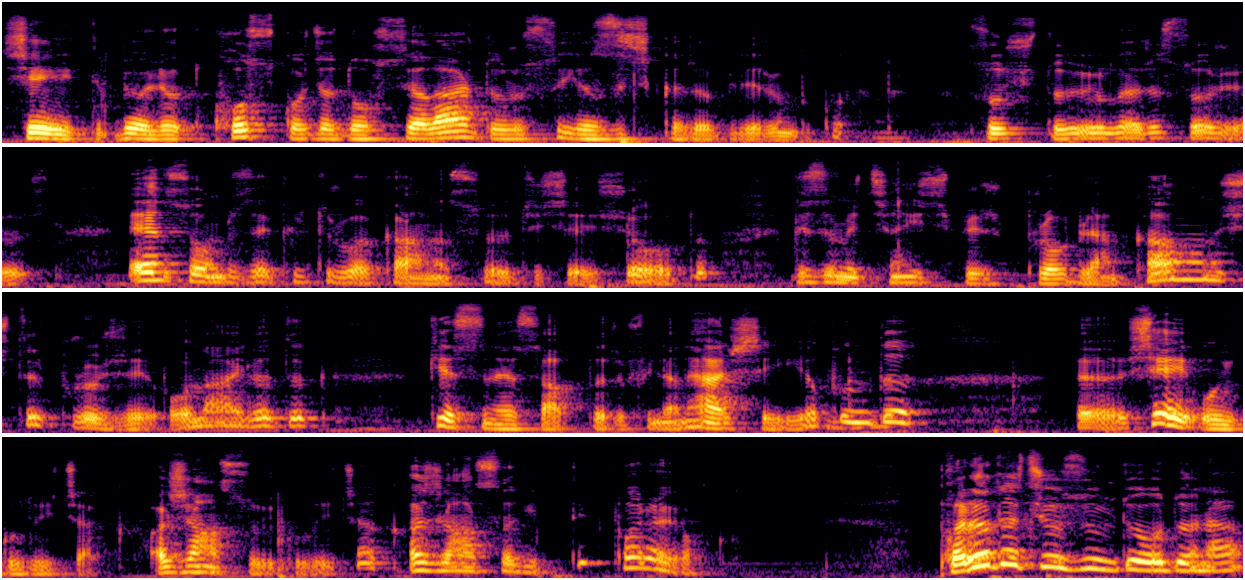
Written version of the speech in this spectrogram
şey böyle koskoca dosyalar dolusu yazı çıkarabilirim bu konuda. Suç duyuruları soruyoruz. En son bize Kültür Bakanlığı söylediği şey şu oldu. Bizim için hiçbir problem kalmamıştır. Projeyi onayladık. Kesin hesapları filan her şey yapıldı. Ee, şey uygulayacak. Ajans uygulayacak. Ajansa gittik. Para yok. Para da çözüldü o dönem.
